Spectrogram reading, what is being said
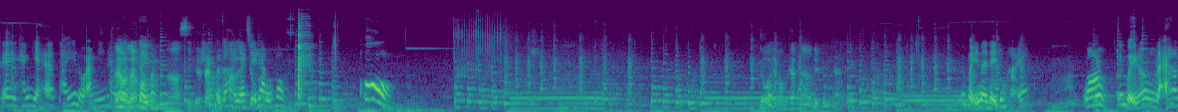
cái khán giả thấy đồ ăn nhín răng nào mình kỳ không? mình ờ, xỉa răng Mình có thời gian chỉ răng một- không? Ồ, rồi theo phong cách ờ, địa trung hải cái vị này địa trung hải á, Ừ. ngon, cái vị đó lạ ha.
